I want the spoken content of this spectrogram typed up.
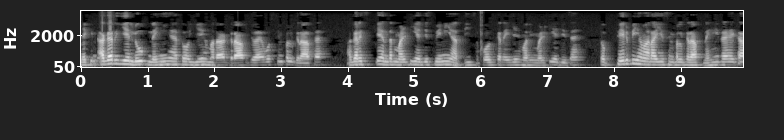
लेकिन अगर ये लूप नहीं है तो ये हमारा ग्राफ जो है वो सिंपल ग्राफ है। अगर इसके अंदर मल्टी एजिस भी नहीं आती सपोज़ करेंगे हमारी मल्टी एजिस हैं तो फिर भी हमारा ये सिंपल ग्राफ नहीं रहेगा।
